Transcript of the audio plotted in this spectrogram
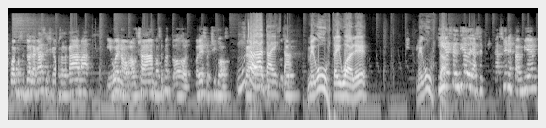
jugamos en toda la casa y llegamos a la cama. Y bueno, aullamos, hacemos todo. Por eso, chicos. Mucha data esta. Me gusta igual, ¿eh? Me Y gusta. es el día de las indignaciones también,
